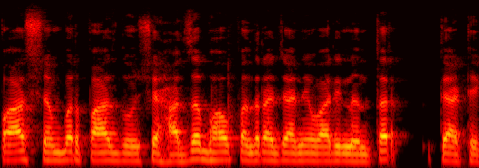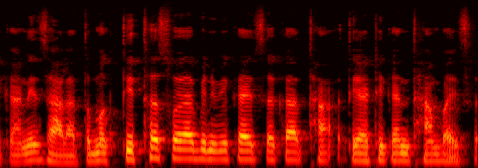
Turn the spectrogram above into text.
पाच शंभर पाच दोनशे हा जर भाव पंधरा जानेवारी नंतर त्या ठिकाणी झाला. तर मग तिथं सोयाबीन विकायचं का? था त्या ठिकाणी थांबायचं.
